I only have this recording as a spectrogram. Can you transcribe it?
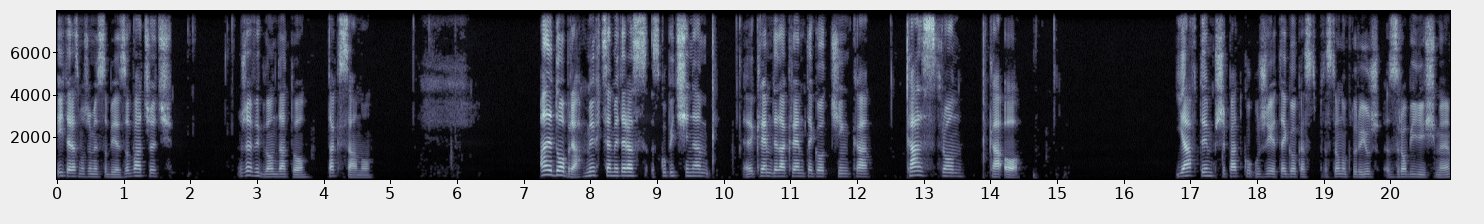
I teraz możemy sobie zobaczyć, że wygląda to tak samo. Ale dobra, my chcemy teraz skupić się na e, creme de la creme tego odcinka Castron KO. Ja w tym przypadku użyję tego kastonu, który już zrobiliśmy.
